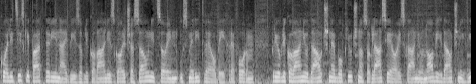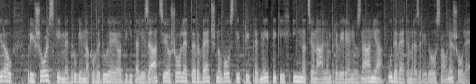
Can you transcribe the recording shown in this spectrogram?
Koalicijski partnerji naj bi izoblikovali zgolj časovnico in usmeritve obeh reform. Pri oblikovanju davčne bo ključno soglasje o iskanju novih davčnih virov, pri šolski med drugim napovedujejo digitalizacijo šole ter več novosti pri predmetnikih in nacionalnem preverjanju znanja v devetem razredu osnovne šole.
